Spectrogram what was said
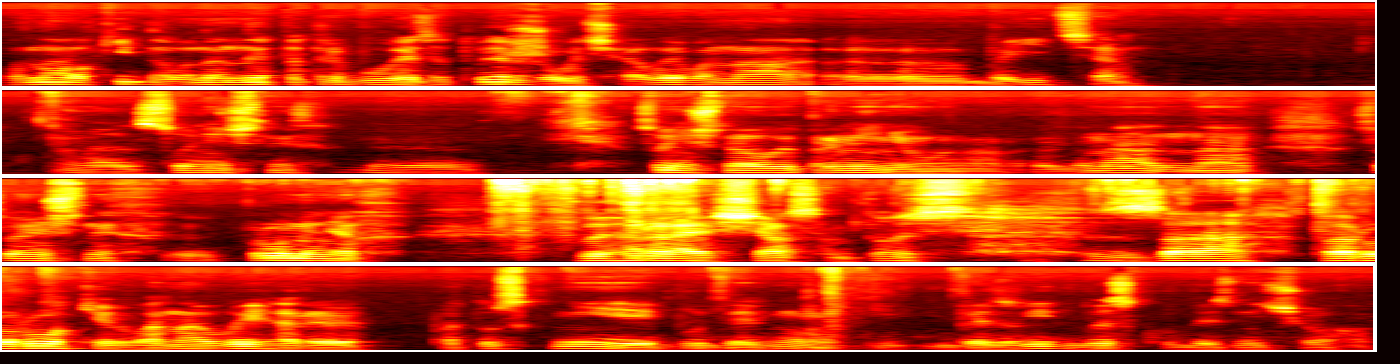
Вона алкідна, вона не потребує затверджувача, але вона е, боїться е, сонячних, сонячного випромінювання. Вона на сонячних променях вигорає з часом. Тобто за пару років вона вигорить, потускніє і буде ну, без відблиску, без нічого.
